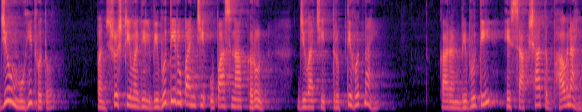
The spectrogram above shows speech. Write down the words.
जीव मोहित होतो. पण सृष्टीमधील विभूती रूपांची उपासना करून जीवाची तृप्ती होत नाही. कारण विभूती हे साक्षात भाव नाही.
